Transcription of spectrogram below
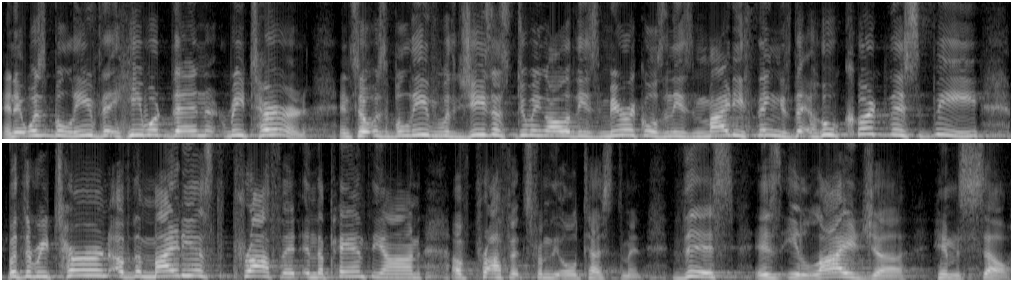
And it was believed that he would then return. And so it was believed with Jesus doing all of these miracles and these mighty things that who could this be but the return of the mightiest prophet in the pantheon of prophets from the Old Testament? This is Elijah himself.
